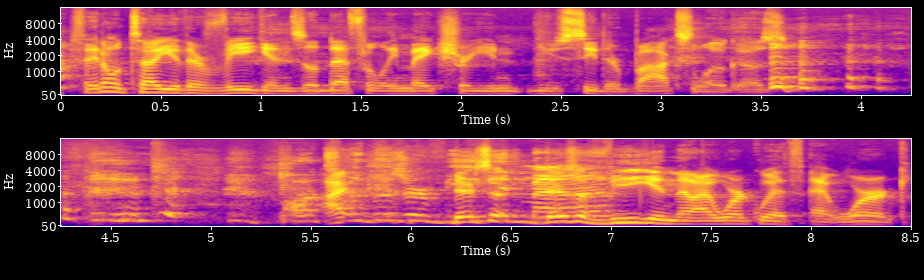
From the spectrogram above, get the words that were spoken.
If they don't tell you they're vegans, they'll definitely make sure you you see their box logos. Are vegan, there's a man. there's a vegan that I work with at work,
